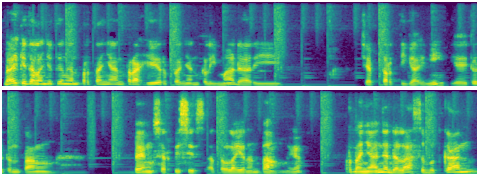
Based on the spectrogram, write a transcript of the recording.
Baik, kita lanjutkan dengan pertanyaan terakhir, pertanyaan kelima dari chapter 3 ini, yaitu tentang bank services atau layanan bank ya. Pertanyaannya adalah sebutkan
